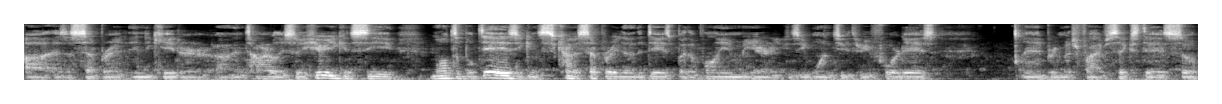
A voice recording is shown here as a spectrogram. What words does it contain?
uh, as a separate indicator uh, entirely. So here you can see multiple days. You can kind of separate the days by the volume here. You can see one, two, three, four days and pretty much five, six days. So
